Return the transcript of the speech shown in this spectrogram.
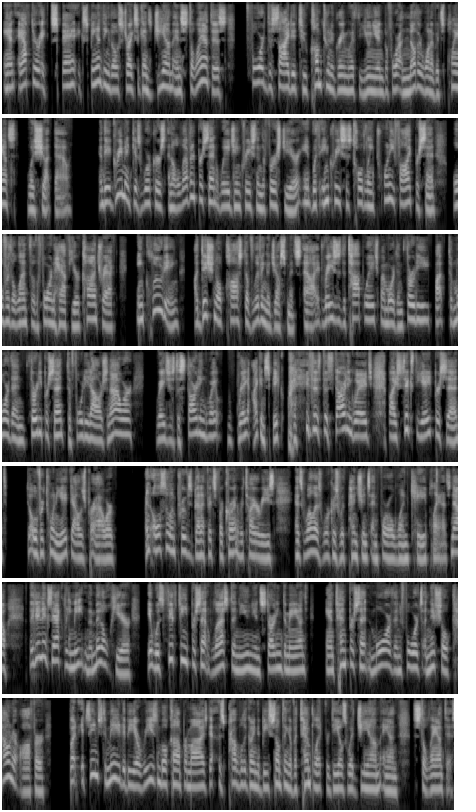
And after expand, expanding those strikes against GM and Stellantis, Ford decided to come to an agreement with the union before another one of its plants was shut down. And the agreement gives workers an 11% wage increase in the first year, with increases totaling 25% over the length of the four and a half year contract, including additional cost of living adjustments. Uh, it raises the top wage by more than 30, but to more than 30% to $40 an hour, raises the starting wage, I can speak, raises the starting wage by 68% to over $28 per hour and also improves benefits for current retirees as well as workers with pensions and 401k plans. Now, they didn't exactly meet in the middle here. It was 15% less than the union's starting demand and 10% more than Ford's initial counteroffer. But it seems to me to be a reasonable compromise that is probably going to be something of a template for deals with GM and Stellantis.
